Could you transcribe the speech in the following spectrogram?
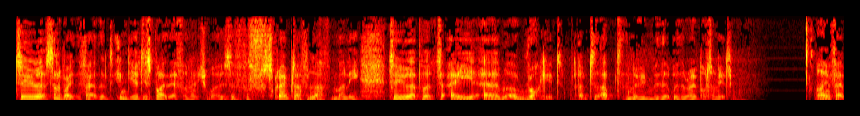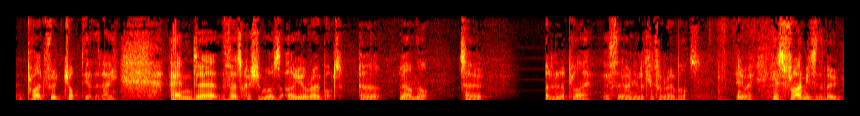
to uh, celebrate the fact that India, despite their financial woes, have scraped up enough money to uh, put a, um, a rocket up to, up to the moon with a, with a robot on it. I, in fact, applied for a job the other day, and uh, the first question was, Are you a robot? Uh, no, I'm not. So I didn't apply if they're only looking for robots. Anyway, here's Fly Me to the Moon.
